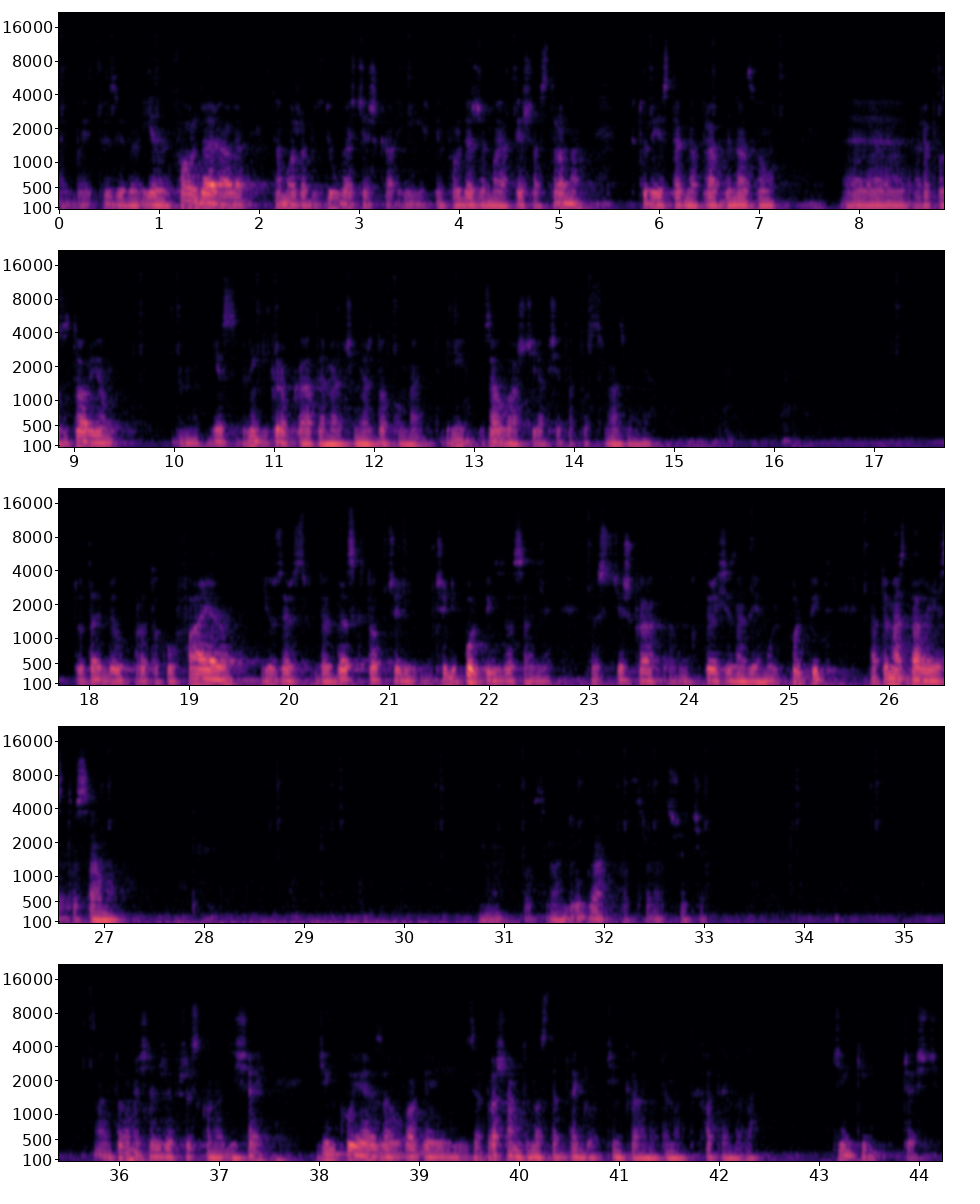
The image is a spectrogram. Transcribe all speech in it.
jakby tu jest jeden, jeden folder, ale to może być długa ścieżka i w tym folderze moja pierwsza strona, który jest tak naprawdę nazwą repozytorium jest linki.html, czyli nasz dokument i zauważcie, jak się ta podstrona zmienia. Tutaj był protokół file, users desktop, czyli, czyli pulpit w zasadzie. To jest ścieżka, w której się znajduje mój pulpit, natomiast dalej jest to samo. No, podstrona druga, podstrona trzecia. No to myślę, że wszystko na dzisiaj. Dziękuję za uwagę i zapraszam do następnego odcinka na temat HTML. Dzięki, cześć.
